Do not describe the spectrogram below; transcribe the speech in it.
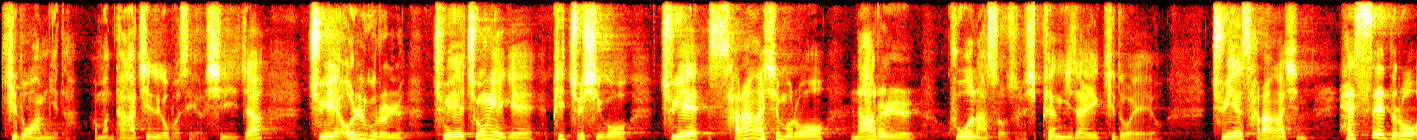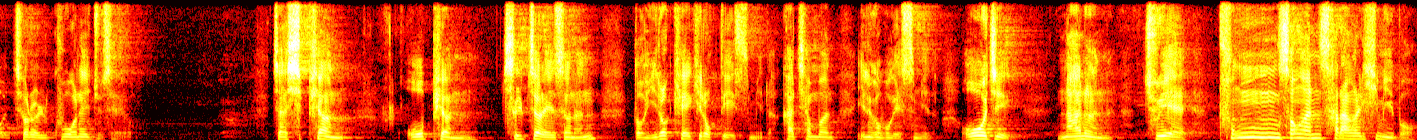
기도합니다. 한번 다 같이 읽어보세요. 시작. 주의 얼굴을 주의 종에게 비추시고 주의 사랑하심으로 나를 구원하소서. 시편 기자의 기도예요. 주의 사랑하심, 헤세드로 저를 구원해 주세요. 자, 시편 5편 7절에서는 또 이렇게 기록되어 있습니다. 같이 한번 읽어보겠습니다. 오직 나는 주의 풍성한 사랑을 힘입어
